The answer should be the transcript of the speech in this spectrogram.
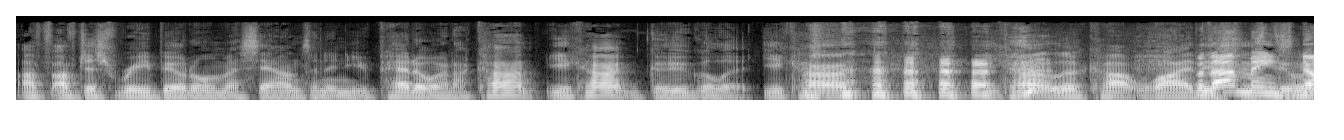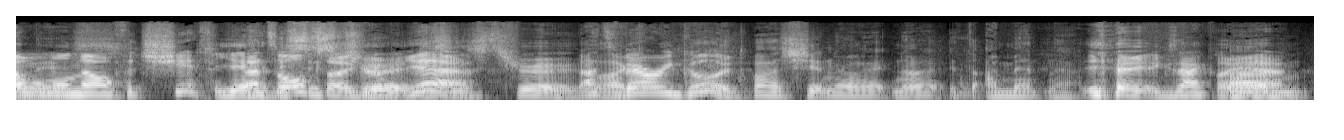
I've I've just rebuilt all my sounds in a new pedal, and I can't. You can't Google it. You can't. you can't look up why. But this that means no one will know if it's shit. Yeah, That's also true. good. This Yeah. is true. That's Like- very good. Oh shit! No, no, I meant that. Yeah, exactly. Yeah. Um,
